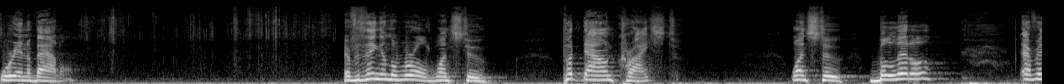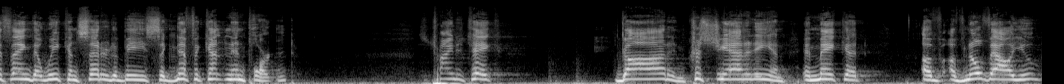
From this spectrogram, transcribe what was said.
we're in a battle. Everything in the world wants to put down Christ, wants to belittle everything that we consider to be significant and important. It's trying to take God and Christianity and, and make it of, of no value.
